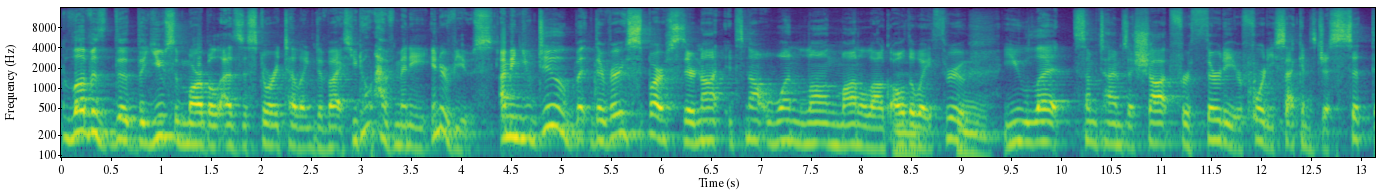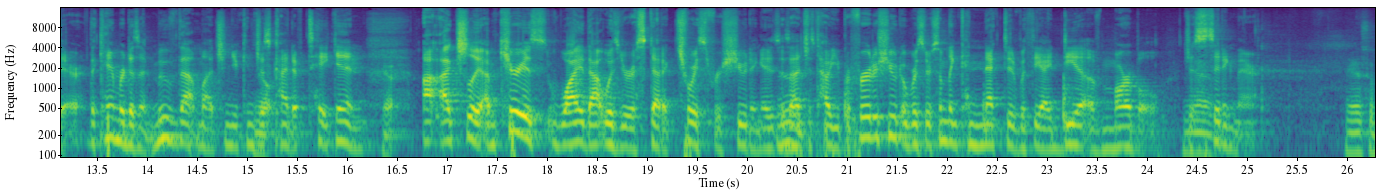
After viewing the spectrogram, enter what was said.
love is the, the use of marble as a storytelling device. You don't have many interviews. I mean, you do, but they're very sparse. They're not. It's not one long monologue all the way through. You let sometimes a shot for thirty or forty seconds just sit there. The camera doesn't move that much, and you can just kind of take in. Yeah. Uh, actually, I'm curious why that was your aesthetic choice for shooting. Is, is that just how you prefer to shoot, or was there something connected with the idea of marble just Yeah. sitting there? Yes, a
